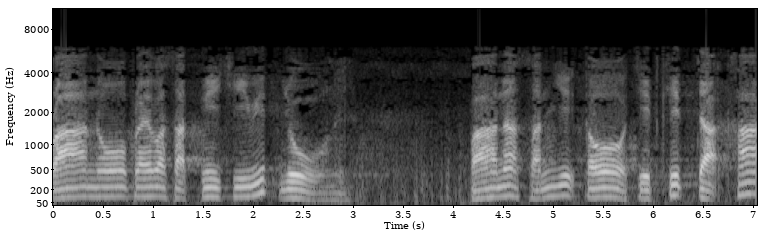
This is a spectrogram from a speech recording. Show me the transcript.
ปราโน แปลว่าสัตว์มีชีวิตอยู่นี่ปานะสัญญิโต จิตคิดจะฆ่า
